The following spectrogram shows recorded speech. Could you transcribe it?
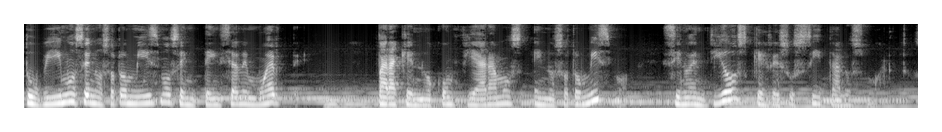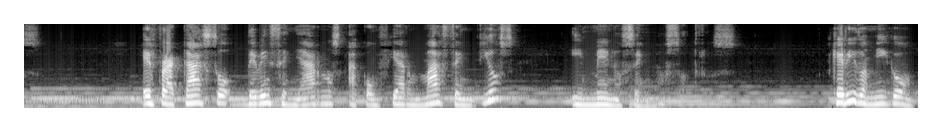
Tuvimos en nosotros mismos sentencia de muerte, para que no confiáramos en nosotros mismos, sino en Dios que resucita a los muertos. El fracaso debe enseñarnos a confiar más en Dios y menos en nosotros. Querido amigo,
